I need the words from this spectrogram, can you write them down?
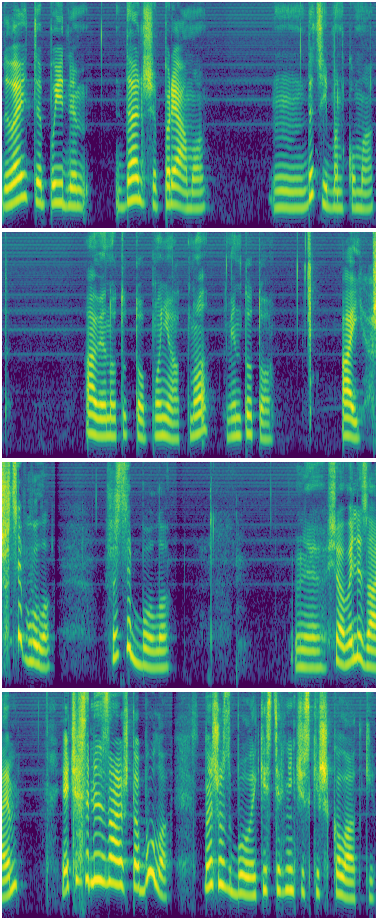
Давайте поїдемо далі прямо. Де цей банкомат? А, він отут, то, понятно. Він тут. то. Ай, що це було? Що це було? Е, все, вилізаємо. Я чесно не знаю, що було. Ну, щось було, якісь технічні шоколадки.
